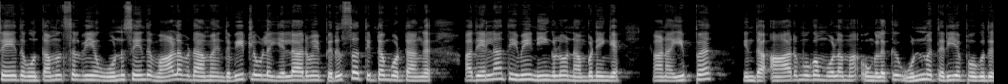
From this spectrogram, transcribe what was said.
சேதுவும் தமிழ் செல்வியும் ஒன்று சேர்ந்து வாழ விடாமல் இந்த வீட்டில் உள்ள எல்லாருமே பெருசாக திட்டம் போட்டாங்க. அது எல்லாத்தையுமே நீங்களும் நம்பினீங்க. ஆனால் இப்போ இந்த ஆறுமுகம் மூலமாக உங்களுக்கு உண்மை தெரிய போகுது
